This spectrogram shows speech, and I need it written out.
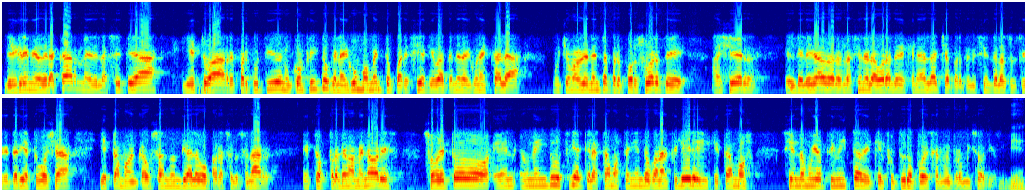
del gremio de la carne, de la CTA, y esto ha repercutido en un conflicto que en algún momento parecía que va a tener alguna escala mucho más violenta, pero por suerte ayer el delegado de Relaciones Laborales de General Hacha, perteneciente a la subsecretaría, estuvo allá y estamos encauzando un diálogo para solucionar estos problemas menores, sobre todo en una industria que la estamos teniendo con alfileres y que estamos siendo muy optimista de que el futuro puede ser muy promisorio. Bien,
